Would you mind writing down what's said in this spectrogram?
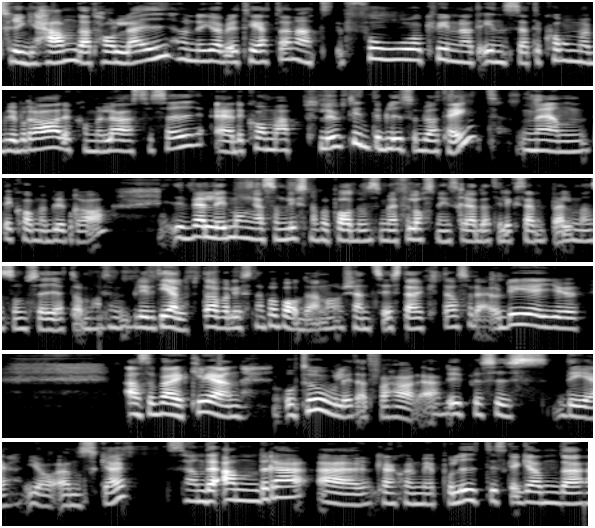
trygg hand att hålla i under graviditeten. Att få kvinnor att inse att det kommer bli bra, det kommer lösa sig. Eh, det kommer absolut inte bli som du har tänkt, men det kommer bli bra. Det är väldigt många som lyssnar på podden som är förlossningsrädda till exempel, men som säger att de har liksom blivit hjälpta av att lyssna på podden och känt sig stärkta och sådär. Och det är ju Alltså verkligen otroligt att få höra. Det är precis det jag önskar. Sen det andra är kanske en mer politisk agenda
